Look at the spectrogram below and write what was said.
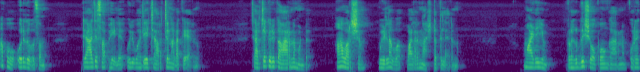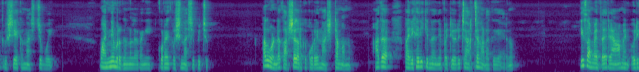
അപ്പോൾ ഒരു ദിവസം രാജ്യസഭയിൽ ഒരു വലിയ ചർച്ച നടക്കുകയായിരുന്നു. ചർച്ചയ്ക്കൊരു കാരണമുണ്ട്. ആ വർഷം വിളവ് വളരെ നഷ്ടത്തിലായിരുന്നു. മഴയും പ്രകൃതിക്ഷോഭവും കാരണം കുറേ കൃഷിയൊക്കെ നശിച്ചുപോയി. വന്യമൃഗങ്ങൾ ഇറങ്ങി കുറേ കൃഷി നശിപ്പിച്ചു. അതുകൊണ്ട് കർഷകർക്ക് കുറേ നഷ്ടം വന്നു. അത് പരിഹരിക്കുന്നതിനെപ്പറ്റി ഒരു ചർച്ച നടക്കുകയായിരുന്നു. ഈ സമയത്ത് രാമൻ ഒരു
